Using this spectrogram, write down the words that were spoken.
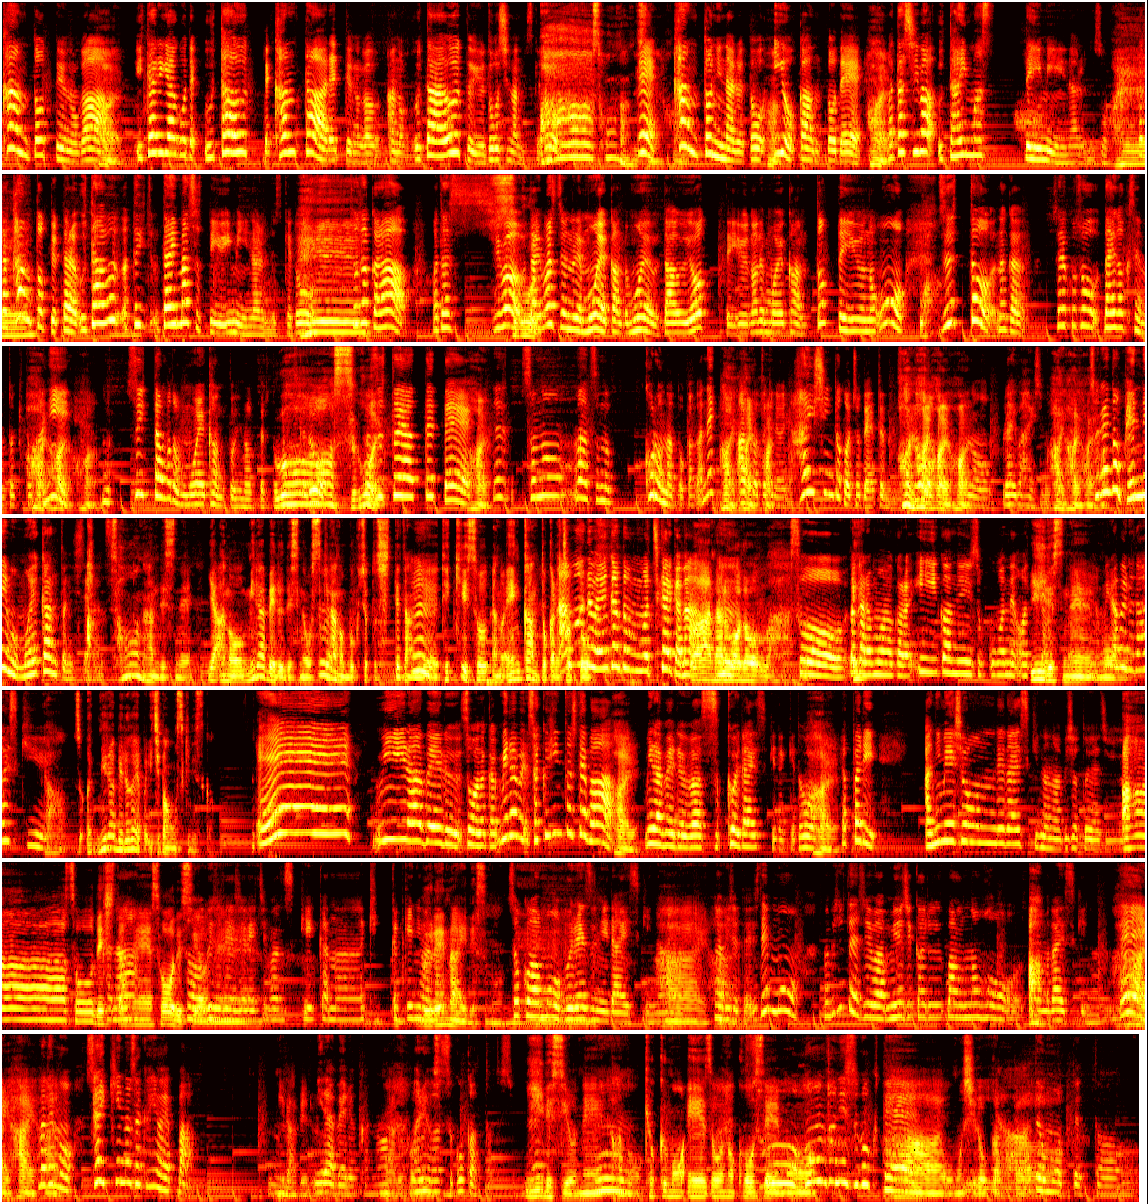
カントっていうのが、はい、イタリア語で歌うって、カンターレっていうのが、あの、歌うという動詞なんですけど、ああ、そうなんですね。で、カントになると、はい、イオカントで、はい、私は歌いますって意味になるんですよ。だからカントって言ったら歌う、歌いますっていう意味になるんですけど、そうだから、私は歌いますっていうので、萌えカント、萌え歌うよっていうので、萌えカントっていうのを、ずっと、なんか、それこそ大学生の時とかに、はいはいはい、もうツイッターも多分萌えカントになってると思うんですけど、ずっとやってて、はい、でその、まあそのコロナとかがね、はいあった時のように配信とかをちょっとやってるんですけど、はいはいはいはい、のライブ配信はいはいはいはい、それのペンネームを萌えカントにしてたんですそうなんですね。いやあのミラベルですね。お好きなの僕ちょっと知ってたんで、うん、てっきりそうあのエンカントからちょっと。あでもエンカントも近いかな。わあなるほど、うん、わそう。だからもうだからいい感じにそこがねあっていいですね。ミラベル大好き。いやミラベルがやっぱ一番お好きですか？ええーミラベル、そう、だからミラベル、作品としては、はい、ミラベルはすっごい大好きだけど、はい、やっぱり、アニメーションで大好きなのは美女と野獣。ああ、そうでしたね。そうですよね。美女と野獣が一番好きかな。きっかけには。ぶれないですもんね。そこはもうぶれずに大好きな。はい、はい、美女と野獣。でも、まあ、美女と野獣はミュージカル版の方とかも大好きなんで、はいはいはい、まあでも、最近の作品はやっぱ、ミラベル。ミラベルかな。なね、あれはすごかったですよね。いいですよね。うん、あの、曲も映像の構成も。本当にすごくて。ああ、面白かった。って思ってた。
